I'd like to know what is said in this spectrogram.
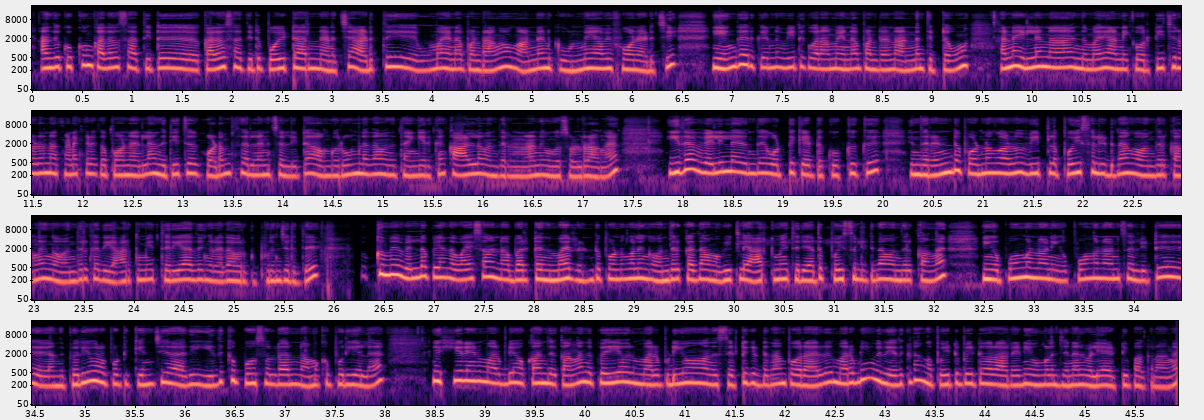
அந்த குக்கும் கதவு சாத்திட்டு கதவு சாத்திட்டு போயிட்டாருன்னு நினச்சி அடுத்து உமா என்ன பண்ணுறாங்க அவங்க அண்ணனுக்கு உண்மையாகவே ஃபோன் அடித்து நீ எங்கே இருக்குன்னு வீட்டுக்கு வராமல் என்ன பண்ணுறேன்னு அண்ணன் திட்டவும் அண்ணன் இல்லைண்ணா இந்த மாதிரி அன்னைக்கு ஒரு டீச்சரோட நான் கணக்கெடுக்க போனதில்ல அந்த டீச்சருக்கு உடம்பு சரியில்லைன்னு சொல்லிட்டு அவங்க ரூமில் தான் வந்து தங்கியிருக்கேன் காலைல வந்துடுறேன்னு இவங்க சொல்கிறாங்க இதை வெளியில இருந்து ஒட்டு கேட்ட குக்குக்கு இந்த ரெண்டு பொண்ணுங்களும் வீட்டில் பொய் சொல்லிட்டு தான் அங்கே வந்திருக்காங்க இங்கே வந்திருக்கிறது யாருக்குமே தெரியாதுங்கிறது அவருக்கு தெரிஞ்சிருது. குக்குமே வெளில போய் அந்த வயசான நபர்கிட்ட இந்த மாதிரி ரெண்டு பொண்ணுங்களும் இங்கே வந்திருக்கிறது அவங்க வீட்டில் யாருக்குமே தெரியாது. பொய் சொல்லிட்டு தான் வந்திருக்காங்க. நீங்கள் போங்கண்ணா நீங்கள் போங்கண்ணான்னு சொல்லிட்டு அந்த பெரியவரை போட்டு கெஞ்சிடாது எதுக்கு போக சொல்கிறாருன்னு நமக்கு புரியலை. இங்கே ஹீரோயின் மறுபடியும் உட்காந்துருக்காங்க அந்த பெரியவர் மறுபடியும் அந்த செட்டுக்கிட்ட தான் போகிறாரு மறுபடியும் இவர் எதுக்குன்னு அங்கே போயிட்டு போயிட்டு வராருன்னு இவங்களும் ஜன்னல் வழியாக எட்டி பார்க்குறாங்க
